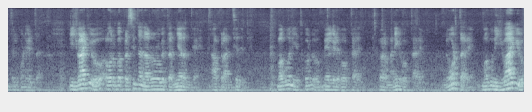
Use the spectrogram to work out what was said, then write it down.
ಅಂತ ಹೇಳ್ಕೊಂಡು ಹೇಳ್ತಾರೆ. ನಿಜವಾಗಿಯೂ ಅವರೊಬ್ಬ ಪ್ರಸಿದ್ಧ ನರರೋಗ ತಜ್ಞರಂತೆ ಆ ಪ್ರಾಂತ್ಯದಲ್ಲಿ. ಮಗುವನ್ನು ಎತ್ಕೊಂಡು ಮೇಲ್ಗಡೆ ಹೋಗ್ತಾರೆ, ಅವರ ಮನೆಗೆ ಹೋಗ್ತಾರೆ, ನೋಡ್ತಾರೆ. ಮಗು ನಿಜವಾಗಿಯೂ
